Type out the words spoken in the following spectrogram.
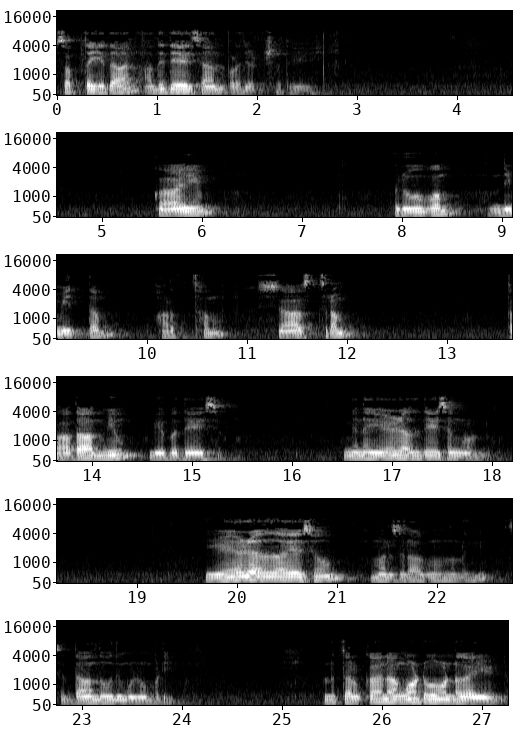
സപ്തയിതാൻ അതിദേശാൻ പ്രജക്ഷതേ. കാര്യം രൂപം നിമിത്തം അർത്ഥം ശാസ്ത്രം താതാത്മ്യം വ്യപദേശം. ഇങ്ങനെ ഏഴ് അതിദേശങ്ങളുണ്ട്. ഏഴ് അതിദേശവും മനസ്സിലാക്കണമെന്നുണ്ടെങ്കിൽ സിദ്ധാന്തബോധി മുഴുവൻ പഠിക്കും തൽക്കാലം അങ്ങോട്ട് പോകേണ്ട കാര്യമില്ല.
